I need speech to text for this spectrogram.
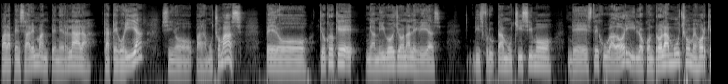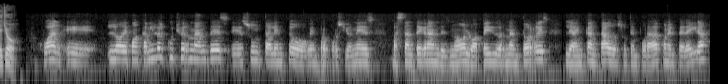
para pensar en mantener la, categoría, sino para mucho más. Pero yo creo que mi amigo John Alegrías disfruta muchísimo de este jugador y lo controla mucho mejor que yo. Juan, eh, lo de Juan Camilo El Cucho Hernández es un talento en proporciones bastante grandes, ¿no? Lo ha pedido Hernán Torres, le ha encantado su temporada con el Pereira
